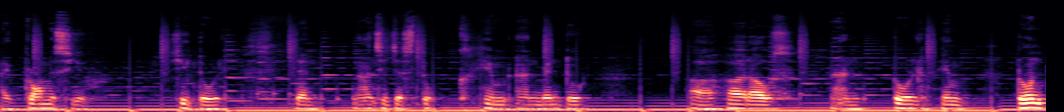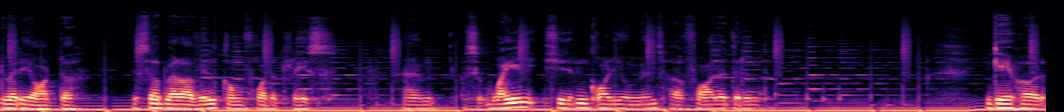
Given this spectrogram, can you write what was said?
I promise you." she told. Then Nancy just took him and went to uh, her house and told him, Don't worry, Arthur. Isabella will come for the race. And so why she didn't call you means her father didn't gave her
